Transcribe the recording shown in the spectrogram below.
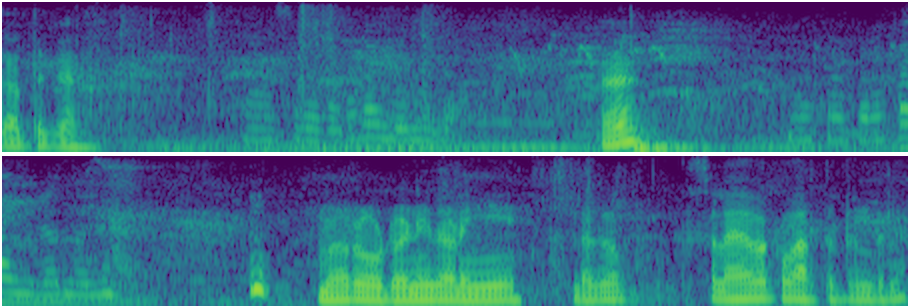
കാത്തുക്ക. കയ്യിലൊന്നുമില്ല. നമ്മളെ റോഡ് പണി തുടങ്ങി. ഇതൊക്കെ സ്ലാബൊക്കെ വാർത്തിട്ടുണ്ടല്ലോ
